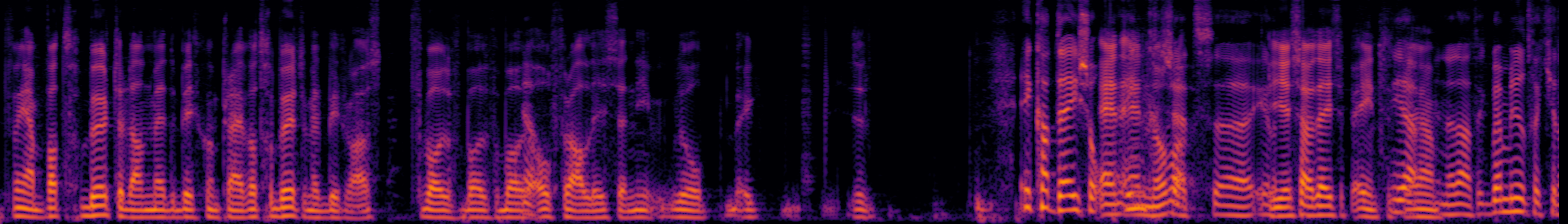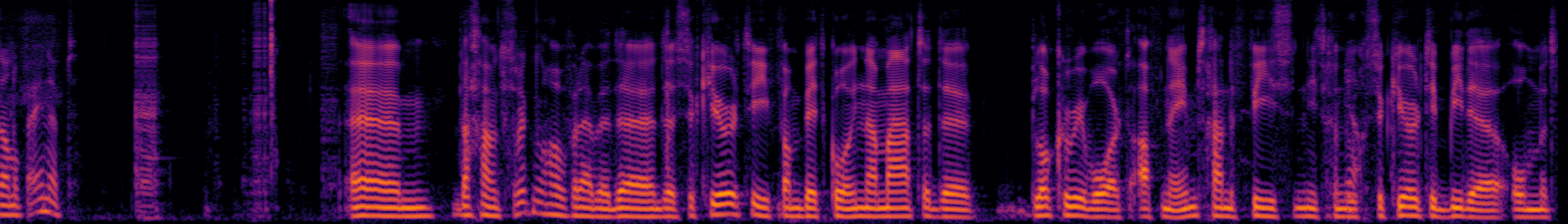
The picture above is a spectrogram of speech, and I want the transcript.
Van ja, wat gebeurt er dan met de bitcoin prijs? Wat gebeurt er met bitcoin als verboden, verboden, verboden Ja. overal is? En niet- ik bedoel, ik, Ik had deze op En- één en nog gezet. eh, eerlijk. je zou deze op één zetten. ja, Ja, inderdaad. Ik ben benieuwd wat je dan op één hebt. Ehm, daar gaan we het straks nog over hebben. De, de security van bitcoin, naarmate de block reward afneemt, gaan de fees niet genoeg Ja. security bieden om het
